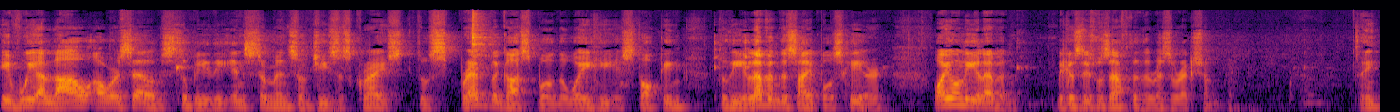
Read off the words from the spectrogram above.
If we allow ourselves to be the instruments of Jesus Christ to spread the gospel the way he is talking to the 11 disciples here, why only 11? Because this was after the resurrection. See?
